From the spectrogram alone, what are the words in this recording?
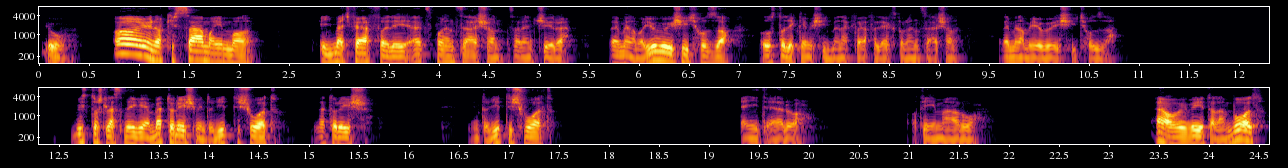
Jó. Jön a kis számaimmal, így megy felfelé exponenciálisan, szerencsére. Remélem a jövő is így hozza, az osztalékem is így mennek felfelé exponenciálisan. Remélem a jövő is így hozza. Biztos lesz még ilyen betörés, mint hogy itt is volt, letörés, mint hogy itt is volt. Ennyit erről a témáról. Elhavi vételem volt.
